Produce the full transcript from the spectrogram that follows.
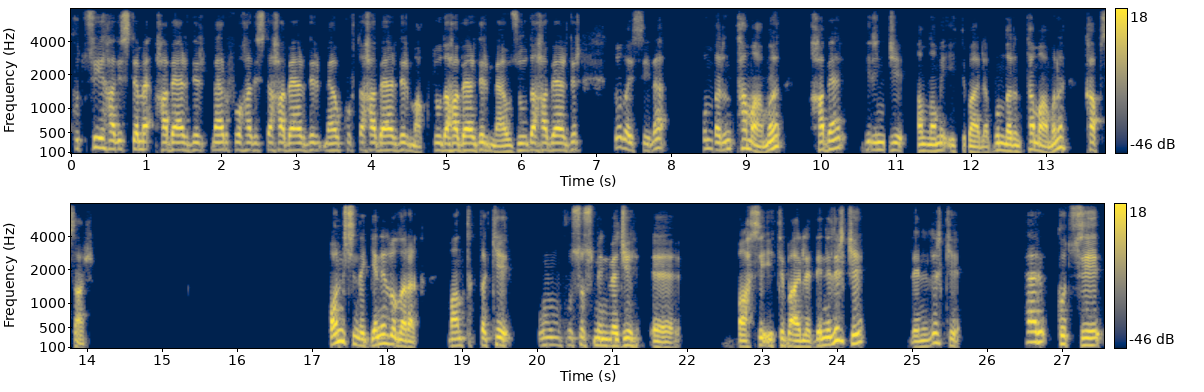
kutsi hadiste haberdir, merfu hadiste haberdir, mevkufta haberdir, maktuda haberdir, mevzuda haberdir. Dolayısıyla bunların tamamı haber birinci anlamı itibariyle bunların tamamını kapsar. Onun için de genel olarak mantıktaki umum husus min vecih e, bahsi itibariyle denilir ki denilir ki her kutsi,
